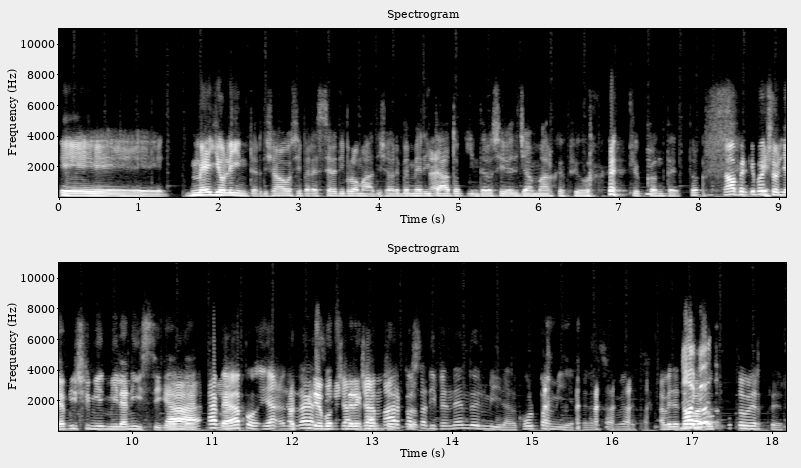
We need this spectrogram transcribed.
E meglio l'Inter, diciamo così, per essere diplomatici, avrebbe meritato l'Inter, così vedi Gianmarco è più, più contento. No, perché poi E- ho gli amici mi- milanisti che Ah, vabbè, eh. poi, ah, ragazzi, devo Gian- Gianmarco quello- sta difendendo il Milan, colpa mia. Avete No, trovato io- tutto per terra.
